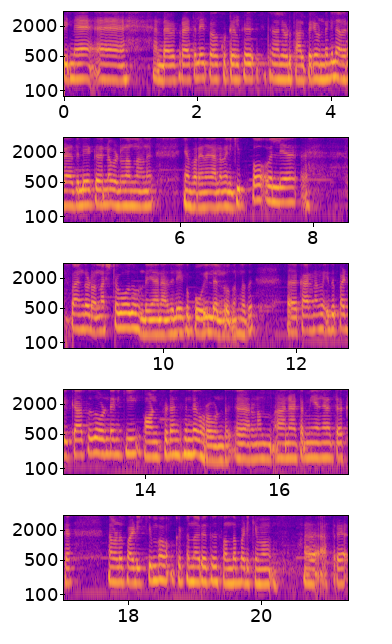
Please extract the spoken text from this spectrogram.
പിന്നെ എന്റെ അഭിപ്രായത്തിൽ ഇപ്പോൾ കുട്ടികൾക്ക് ചിത്രകലയോട് താല്പര്യം ഉണ്ടെങ്കിൽ അവരെ അതിലേക്ക് തന്നെ വിടണം എന്നാണ് ഞാൻ പറയുന്നത്. കാരണം എനിക്കിപ്പോൾ വലിയ സങ്കടം നഷ്ടബോധമുണ്ട് ഞാൻ അതിലേക്ക് പോയില്ലല്ലോ എന്നുള്ളത്. കാരണം ഇത് പഠിക്കാത്തത് കൊണ്ട് എനിക്ക് കോൺഫിഡൻസിന്റെ കുറവുണ്ട്. കാരണം അനാട്ടമി അങ്ങനത്തെ ഒക്കെ നമ്മൾ പഠിക്കുമ്പോൾ കിട്ടുന്ന ഒരു ഇത് സ്വന്തം പഠിക്കുമ്പോൾ അത്ര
